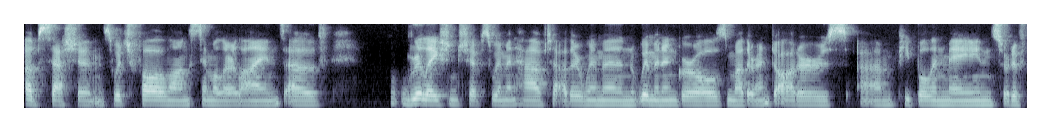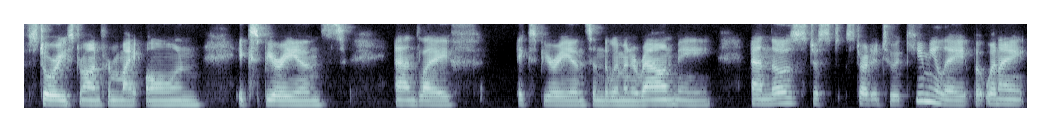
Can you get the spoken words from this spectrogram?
obsessions, which fall along similar lines of relationships women have to other women, women and girls, mother and daughters, um, people in Maine, sort of stories drawn from my own experience and life experience and the women around me. And those just started to accumulate. But when I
